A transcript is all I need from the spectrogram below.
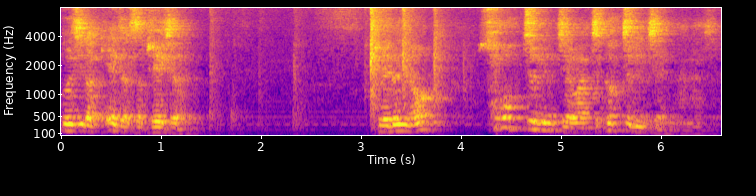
의지가 깨져서 죄죠. 죄는요, 소극적인 죄와 적극적인 죄는 나눠져요.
